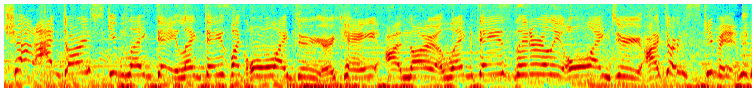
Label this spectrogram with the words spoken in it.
Chat, I don't skip leg day. Leg day is like all I do, okay? I know, leg day is literally all I do. I don't skip it.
